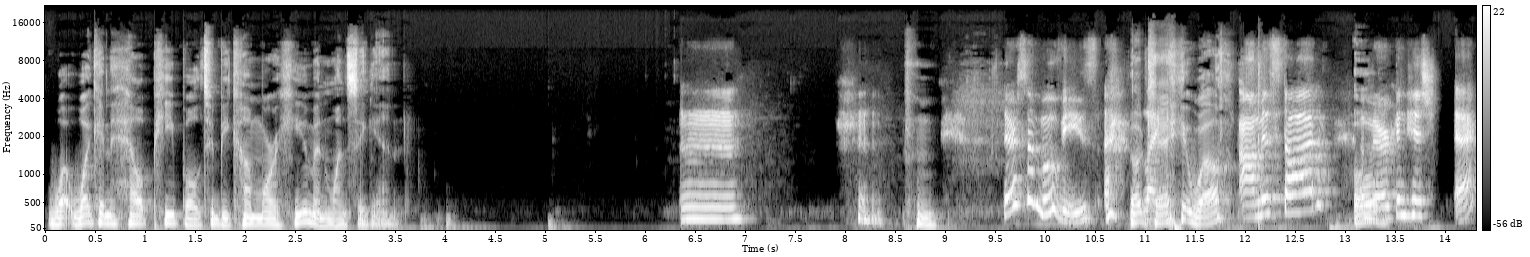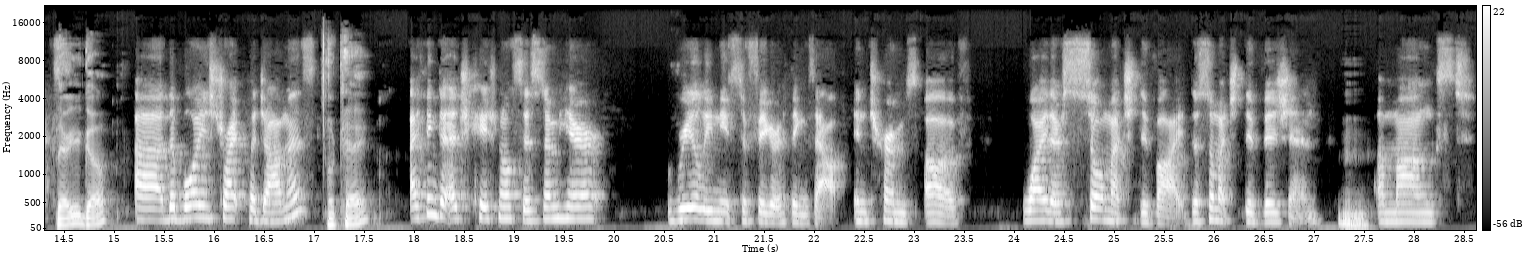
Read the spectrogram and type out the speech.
What what can help people to become more human once again? Mm. There's some movies. Okay, like well, Amistad, oh, American History X. There you go. Uh, the Boy in Striped Pajamas. Okay. I think the educational system here really needs to figure things out in terms of why there's so much divide. There's so much division mm. amongst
